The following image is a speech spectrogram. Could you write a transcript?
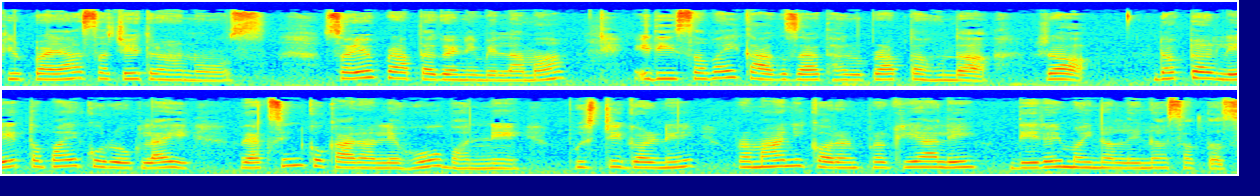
कृपया सचेत रहनुहोस्। सहयोग प्राप्त गर्ने बेलामा यदि सबै कागजातहरू प्राप्त हुँदा र डाक्टरले तपाईँको रोगलाई भ्याक्सिनको कारणले हो भन्ने पुष्टि गर्ने प्रमाणीकरण प्रक्रियाले धेरै महिना लिन सक्दछ।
